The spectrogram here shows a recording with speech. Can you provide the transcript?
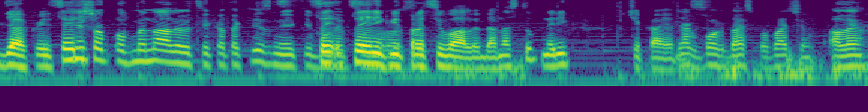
Дякую. Цей рік, щоб обминали оці катаклізми, які були. цей, рік відпрацювали. Да. Наступний рік чекає. Як нас. Бог дасть, побачимо. Але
